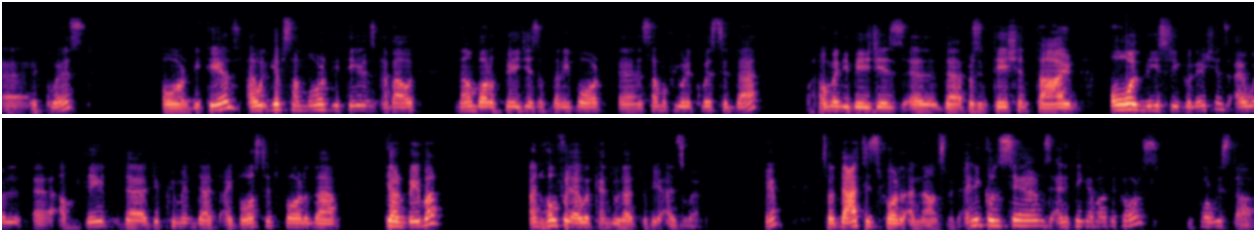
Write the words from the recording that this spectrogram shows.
uh, request or details. I will give some more details about number of pages of the report. Uh, some of you requested that. How many pages, uh, the presentation time, all these regulations. I will update the document that I posted for the term paper and hopefully I will can do that today as well. Okay, so that is for the announcement. Any concerns, anything about the course before we start?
